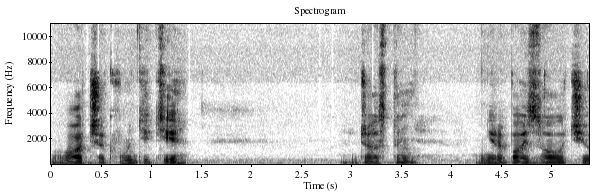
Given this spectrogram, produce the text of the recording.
large quantity just in nearby zoology.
